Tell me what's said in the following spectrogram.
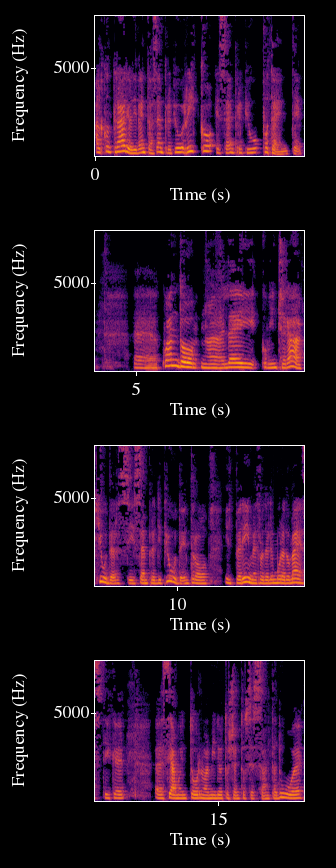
al contrario, diventa sempre più ricco e sempre più potente. Eh, quando eh, lei comincerà a chiudersi sempre di più dentro il perimetro delle mura domestiche, eh, siamo intorno al 1862,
